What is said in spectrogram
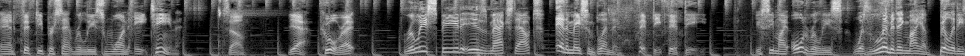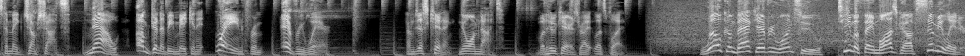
and 50% release 118. So, yeah, cool, right? Release speed is maxed out, animation blending 50 50. You see, my old release was limiting my abilities to make jump shots. Now, I'm gonna be making it rain from everywhere. I'm just kidding. No, I'm not. But who cares, right? Let's play. Welcome back, everyone, to Timofey Mozgov Simulator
